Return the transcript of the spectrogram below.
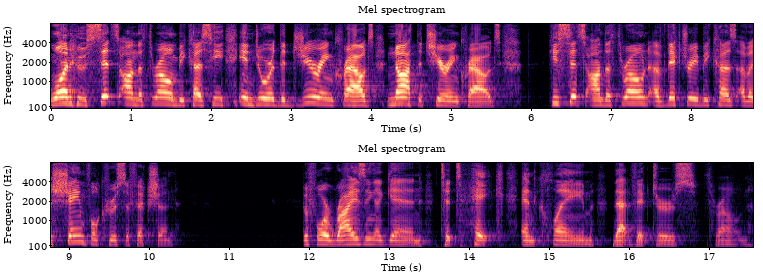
One who sits on the throne because he endured the jeering crowds, not the cheering crowds. He sits on the throne of victory because of a shameful crucifixion before rising again to take and claim that victor's throne.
